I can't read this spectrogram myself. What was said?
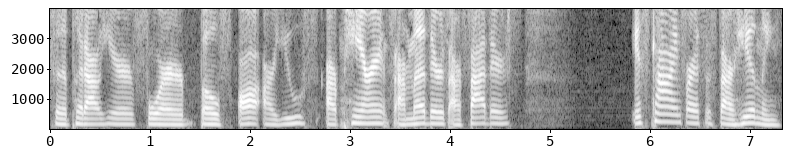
to put out here for both all our youth, our parents, our mothers, our fathers, it's time for us to start healing.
